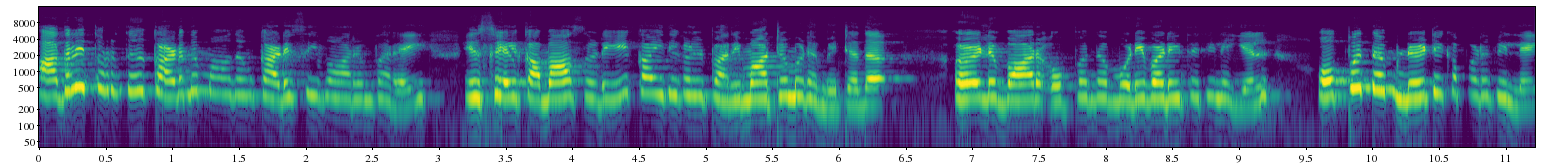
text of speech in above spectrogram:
அதனைத் தொடர்ந்து கடந்த மாதம் கடைசி வாரம் வரை இஸ்ரேல் கமாஸ் இடையே கைதிகள் பரிமாற்றம் இடம்பெற்றது. ஏழு வார ஒப்பந்தம் முடிவடைந்த நிலையில் ஒப்பந்தம் நீட்டிக்கப்படவில்லை.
